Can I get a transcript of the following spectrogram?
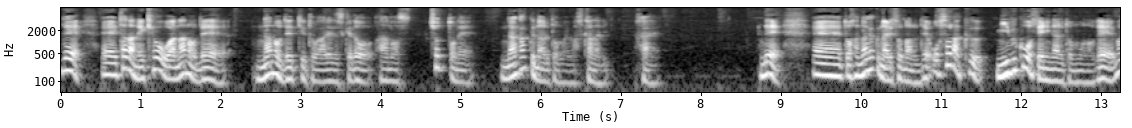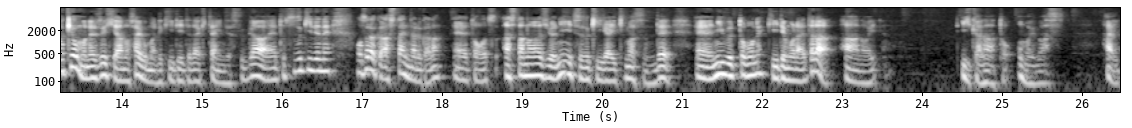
で、えーただね今日はなのでなのでっていうとあれですけどあのちょっとね長くなると思いますかなり。はいで、えー、と長くなりそうなのでおそらく2部構成になると思うので、まあ、今日もねぜひあの最後まで聞いていただきたいんですが、えー、と続きでねおそらく明日になるかな、えー、と明日のラジオに続きがいきますんで、え2部ともね聞いてもらえたらあのいいかなと思います。はい、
